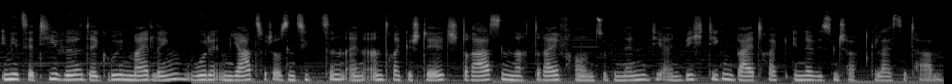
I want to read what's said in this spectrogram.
Initiative der Grünen Meidling wurde im Jahr 2017 ein Antrag gestellt, Straßen nach drei Frauen zu benennen, die einen wichtigen Beitrag in der Wissenschaft geleistet haben.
